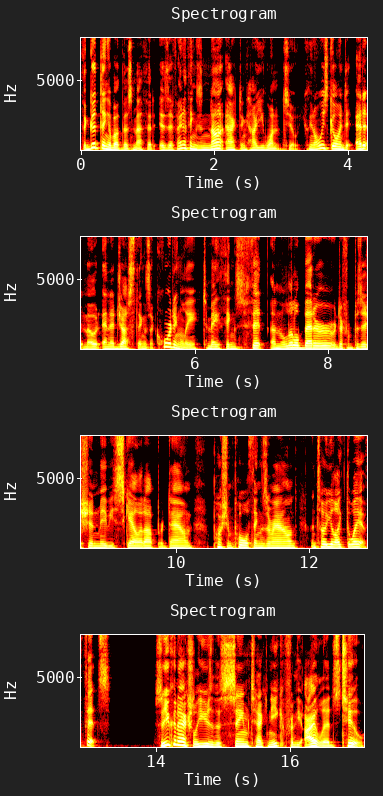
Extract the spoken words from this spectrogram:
The good thing about this method is if anything's not acting how you want it to, you can always go into edit mode and adjust things accordingly to make things fit in a little better or different position, maybe scale it up or down, push and pull things around until you like the way it fits. So you can actually use the same technique for the eyelids too.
